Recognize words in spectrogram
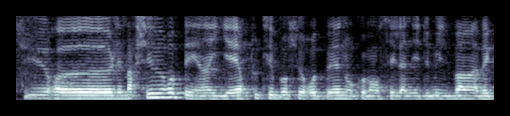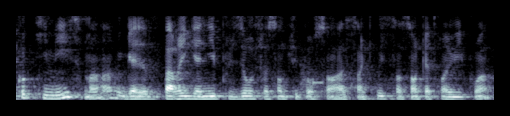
Sur euh, les marchés européens, hier, toutes les bourses européennes ont commencé l'année 2020 avec optimisme. Hein. Paris gagnait plus 0,68% à 5588 points.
